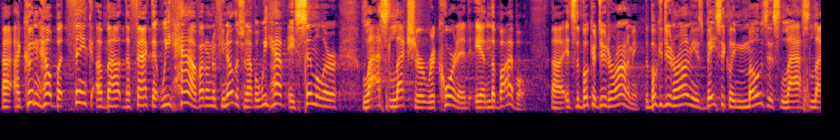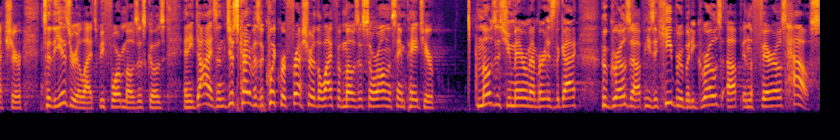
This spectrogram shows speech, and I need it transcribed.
Uh, I couldn't help but think about the fact that we have, I don't know if you know this or not, but we have a similar last lecture recorded in the Bible. Uh, it's the book of Deuteronomy. The book of Deuteronomy is basically Moses' last lecture to the Israelites before Moses goes and he dies. And just kind of as a quick refresher of the life of Moses, so we're all on the same page here. Moses, you may remember, is the guy who grows up. He's a Hebrew, but he grows up in the Pharaoh's house.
